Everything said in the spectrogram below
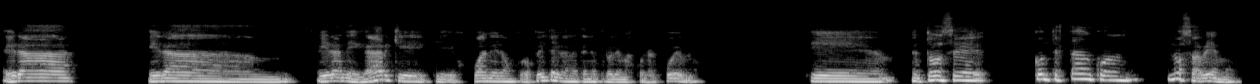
era, era, era negar que, Juan era un profeta y iban a tener problemas con el pueblo. Eh, entonces, contestaban con no sabemos,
